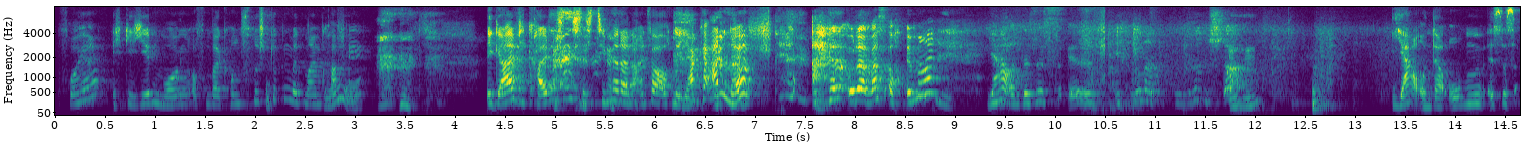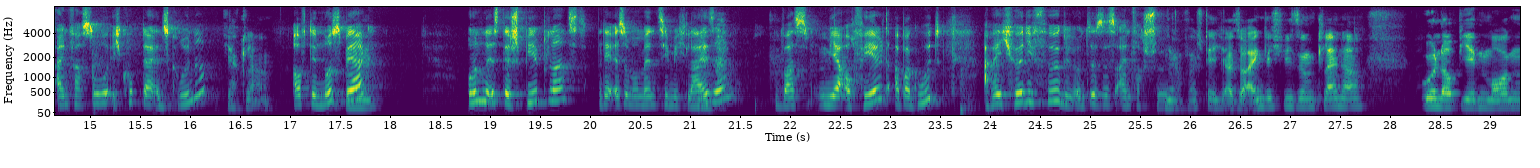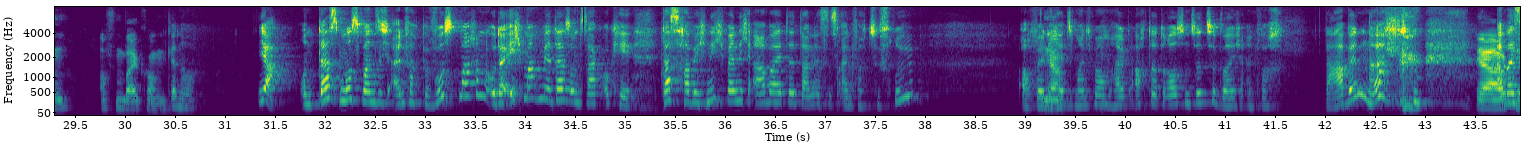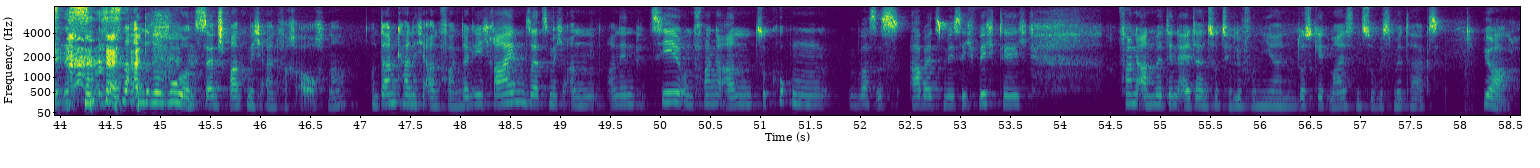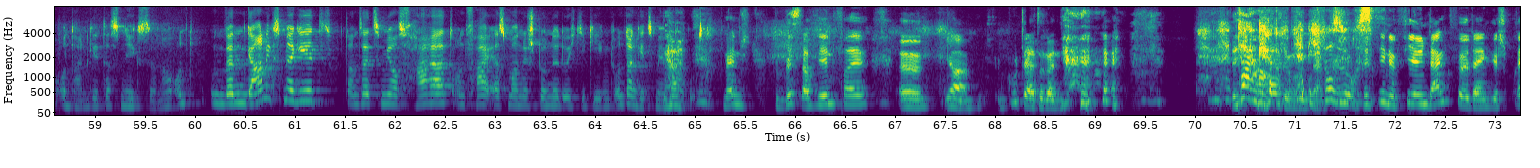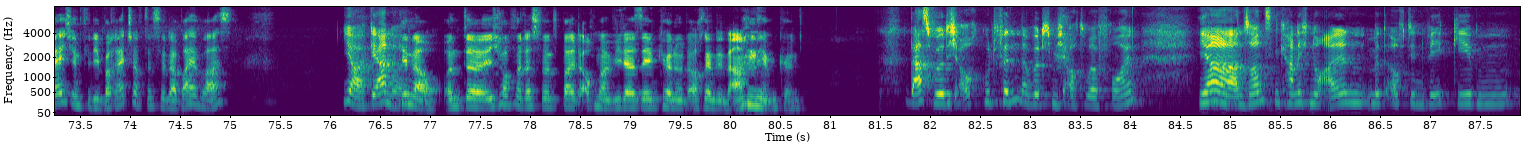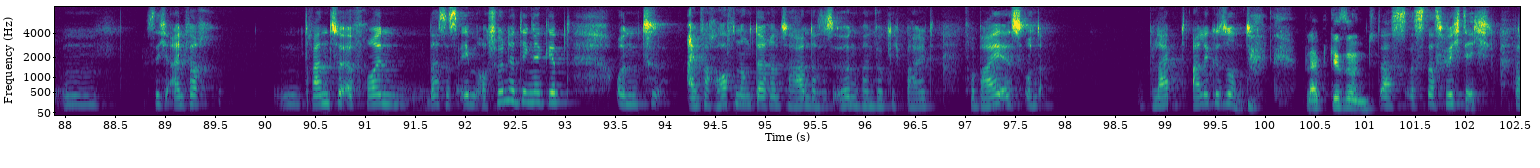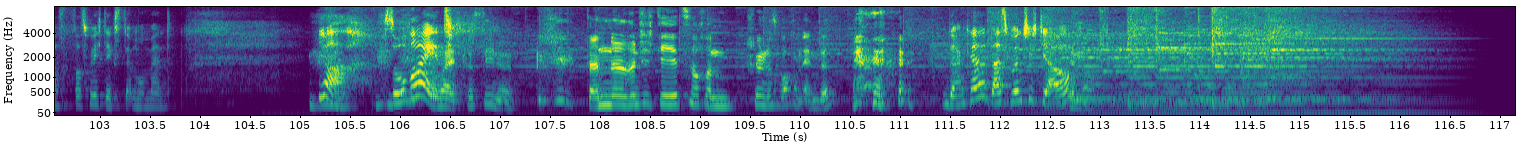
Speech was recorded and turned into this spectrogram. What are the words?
vorher. Ich gehe jeden Morgen auf den Balkon frühstücken mit meinem Kaffee. Oh. Egal wie kalt es ist, ich ziehe mir dann einfach auch eine Jacke an, ne? Oder was auch immer. Ja, und das ist, äh, ich wohne im dritten Stock. Mhm. Ja, und da oben ist es einfach so, ich gucke da ins Grüne, Ja, klar. auf den Nussberg. Mhm. Unten ist der Spielplatz, der ist im Moment ziemlich leise, was mir auch fehlt, aber gut. Aber ich höre die Vögel und es ist einfach schön. Ja, verstehe ich. Also eigentlich wie so ein kleiner Urlaub jeden Morgen auf dem Balkon. Genau. Ja, und das muss man sich einfach bewusst machen. Oder ich mache mir das und sage, okay, das habe ich nicht, wenn ich arbeite, dann ist es einfach zu früh. Auch wenn Ja. ich jetzt manchmal um halb acht da draußen sitze, weil ich einfach da bin. Ne? Ja, Aber es okay. ist, es ist eine andere Ruhe und es entspannt mich einfach auch. Ne? Und dann kann ich anfangen. Dann gehe ich rein, setze mich an, an den PC und fange an zu gucken, was ist arbeitsmäßig wichtig. Fange an, mit den Eltern zu telefonieren. Das geht meistens so bis mittags. Ja, und dann geht das nächste. Ne? Und wenn gar nichts mehr geht, dann setze ich mich aufs Fahrrad und fahre erstmal eine Stunde durch die Gegend und dann geht es mir wieder Ja, gut. Mensch, du bist auf jeden Fall äh, ja, gut da drin. Dich Danke, ich versuch's. Christine, vielen Dank für dein Gespräch und für die Bereitschaft, dass du dabei warst. Ja, gerne. Genau. Und äh, ich hoffe, dass wir uns bald auch mal wiedersehen können und auch in den Arm nehmen können. Das würde ich auch gut finden, da würde ich mich auch drüber freuen. Ja, ansonsten kann ich nur allen mit auf den Weg geben, sich einfach dran zu erfreuen, dass es eben auch schöne Dinge gibt und einfach Hoffnung darin zu haben, dass es irgendwann wirklich bald vorbei ist und bleibt alle gesund. Bleibt gesund. Das ist das wichtig. Das ist das Wichtigste im Moment. Ja, soweit. Alright, Christine. Dann äh, wünsche ich dir jetzt noch ein schönes Wochenende. Danke, das wünsche ich dir auch. Genau.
